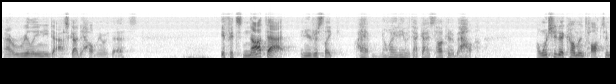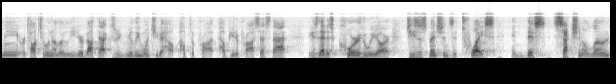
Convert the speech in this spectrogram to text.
and I really need to ask God to help me with this. If it's not that, and you're just like, I have no idea what that guy's talking about, I want you to come and talk to me or talk to another leader about that because we really want you to help, help, to pro- help you to process that because that is core to who we are. Jesus mentions it twice in this section alone,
